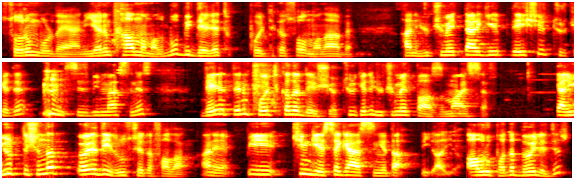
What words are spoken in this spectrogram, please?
Sorun burada yani. Yarım kalmamalı. Bu bir devlet politikası olmalı abi. Hani hükümetler gelip değişir Türkiye'de. siz bilmezsiniz. Devletlerin politikaları değişiyor. Türkiye'de hükümet bazlı maalesef. Yani yurt dışında öyle değil Rusya'da falan. Hani bir kim gelirse gelsin ya da Avrupa'da böyledir.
